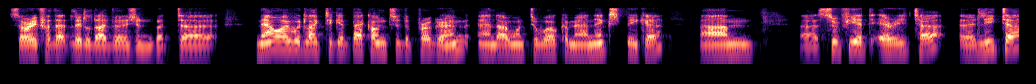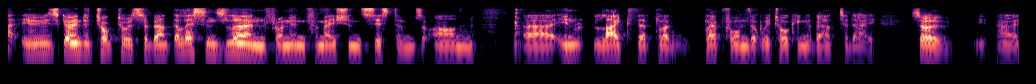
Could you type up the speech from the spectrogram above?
Sorry for that little diversion, but uh, now I would like to get back onto the program and I want to welcome our next speaker, um, uh, Sufiet Erita, who is going to talk to us about the lessons learned from information systems on uh, in like the pla- platform that we're talking about today. So, uh,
